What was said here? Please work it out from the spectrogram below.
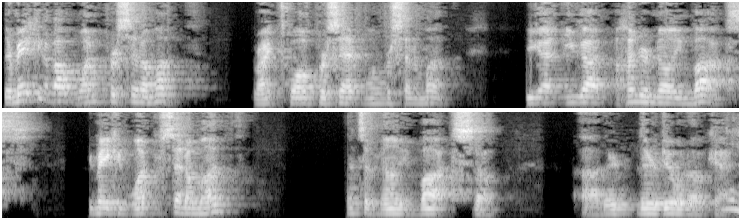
They're making about 1% a month, right? 12%, 1% a month. You got, you got 100 million bucks. You're making 1% a month. That's a million bucks. So uh, they're, they're doing okay.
